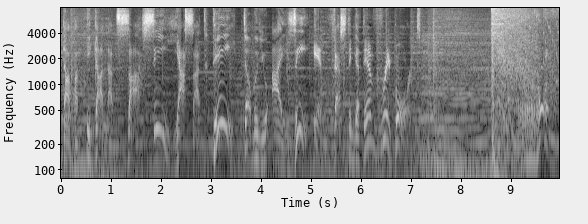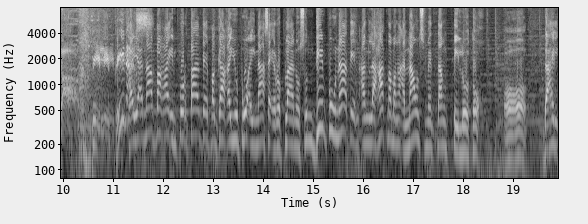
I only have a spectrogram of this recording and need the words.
dapat ikalat sa siyasat. DWIZ Investigative Report. Ronda Pilipinas. Kaya napaka-importante pagka kayo po ay nasa eroplano, sundin po natin ang lahat ng mga announcement ng piloto. Oo. Dahil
